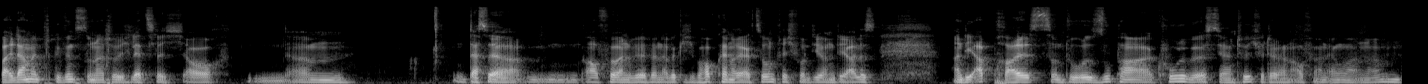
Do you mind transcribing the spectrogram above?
Weil damit gewinnst du natürlich letztlich auch, ähm, dass er aufhören will, wenn er wirklich überhaupt keine Reaktion kriegt von dir und dir alles an die abprallst und du super cool bist, ja, natürlich wird er dann aufhören irgendwann. Ne?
